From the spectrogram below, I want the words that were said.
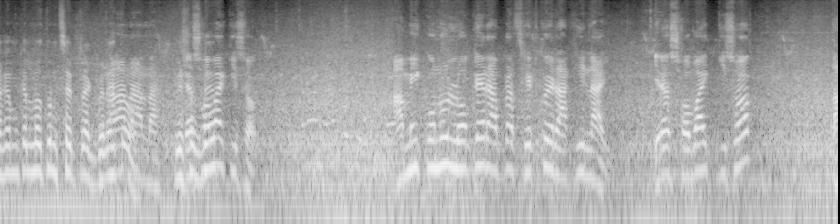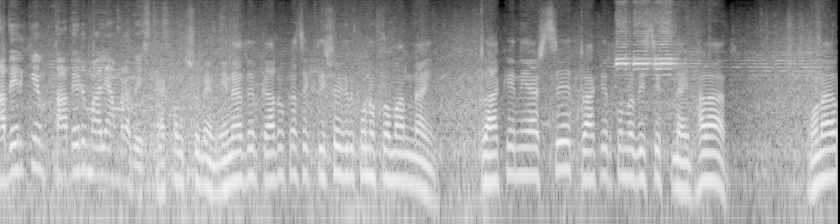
আগামীকাল নতুন সেট রাখবেন না না সবাই কৃষক। আমি কোনো লোকের আপনার সেট করে রাখি নাই। এরা সবাই কৃষক তাদেরকে তাদের মালে আমরা বেচতে এখন শুনেন এনাদের কারও কাছে কৃষকের কোনো প্রমাণ নাই। ট্রাকে নিয়ে আসছে ট্রাকের কোনো রিসিপ্ট নাই। ভাড়ার। ওনার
